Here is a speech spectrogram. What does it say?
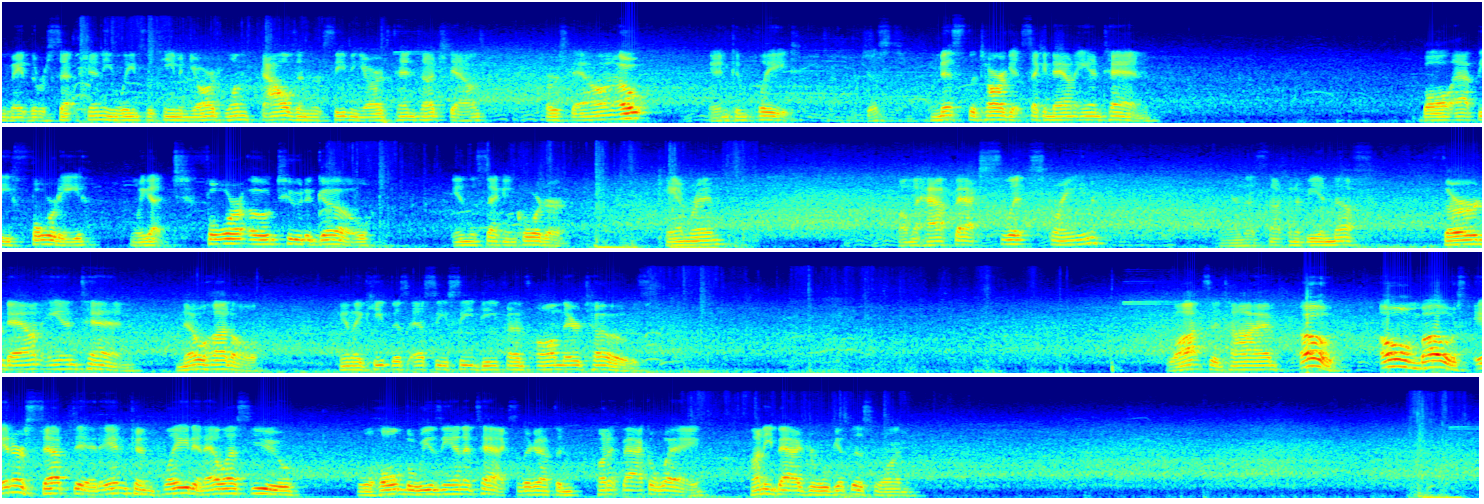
who made the reception. He leads the team in yards, 1,000 receiving yards, 10 touchdowns. First down. Oh, incomplete. Just missed the target. Second down and 10. Ball at the 40. We got 4.02 to go in the second quarter. Cameron on the halfback slit screen. And that's not going to be enough. Third down and 10. No huddle. Can they keep this SEC defense on their toes? Lots of time. Oh, almost intercepted, incomplete, and LSU will hold Louisiana Tech, so they're going to have to hunt it back away. Honey Badger will get this one.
